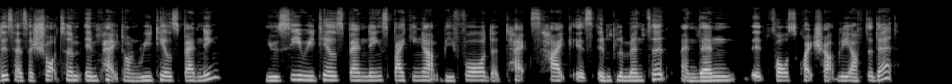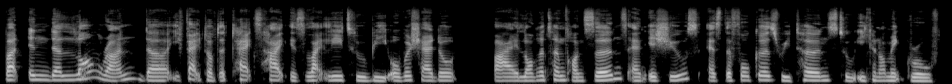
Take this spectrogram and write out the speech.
this has a short term impact on retail spending. You see retail spending spiking up before the tax hike is implemented, and then it falls quite sharply after that. But in the long run, the effect of the tax hike is likely to be overshadowed by longer term concerns and issues as the focus returns to economic growth.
